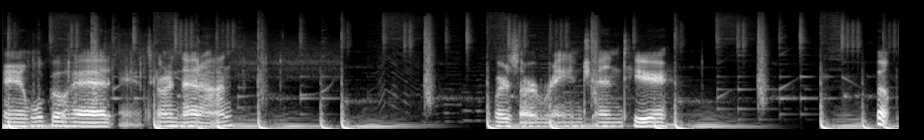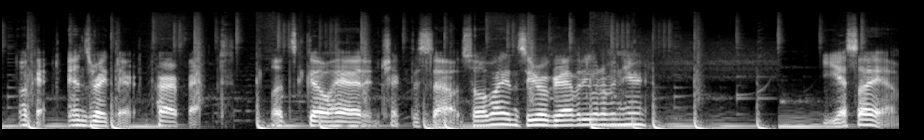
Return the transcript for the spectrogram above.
And we'll go ahead and turn that on. Where's our range end here? Boom. Okay. Ends right there. Perfect. Let's go ahead and check this out. So am I in zero gravity when I'm in here? Yes, I am.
